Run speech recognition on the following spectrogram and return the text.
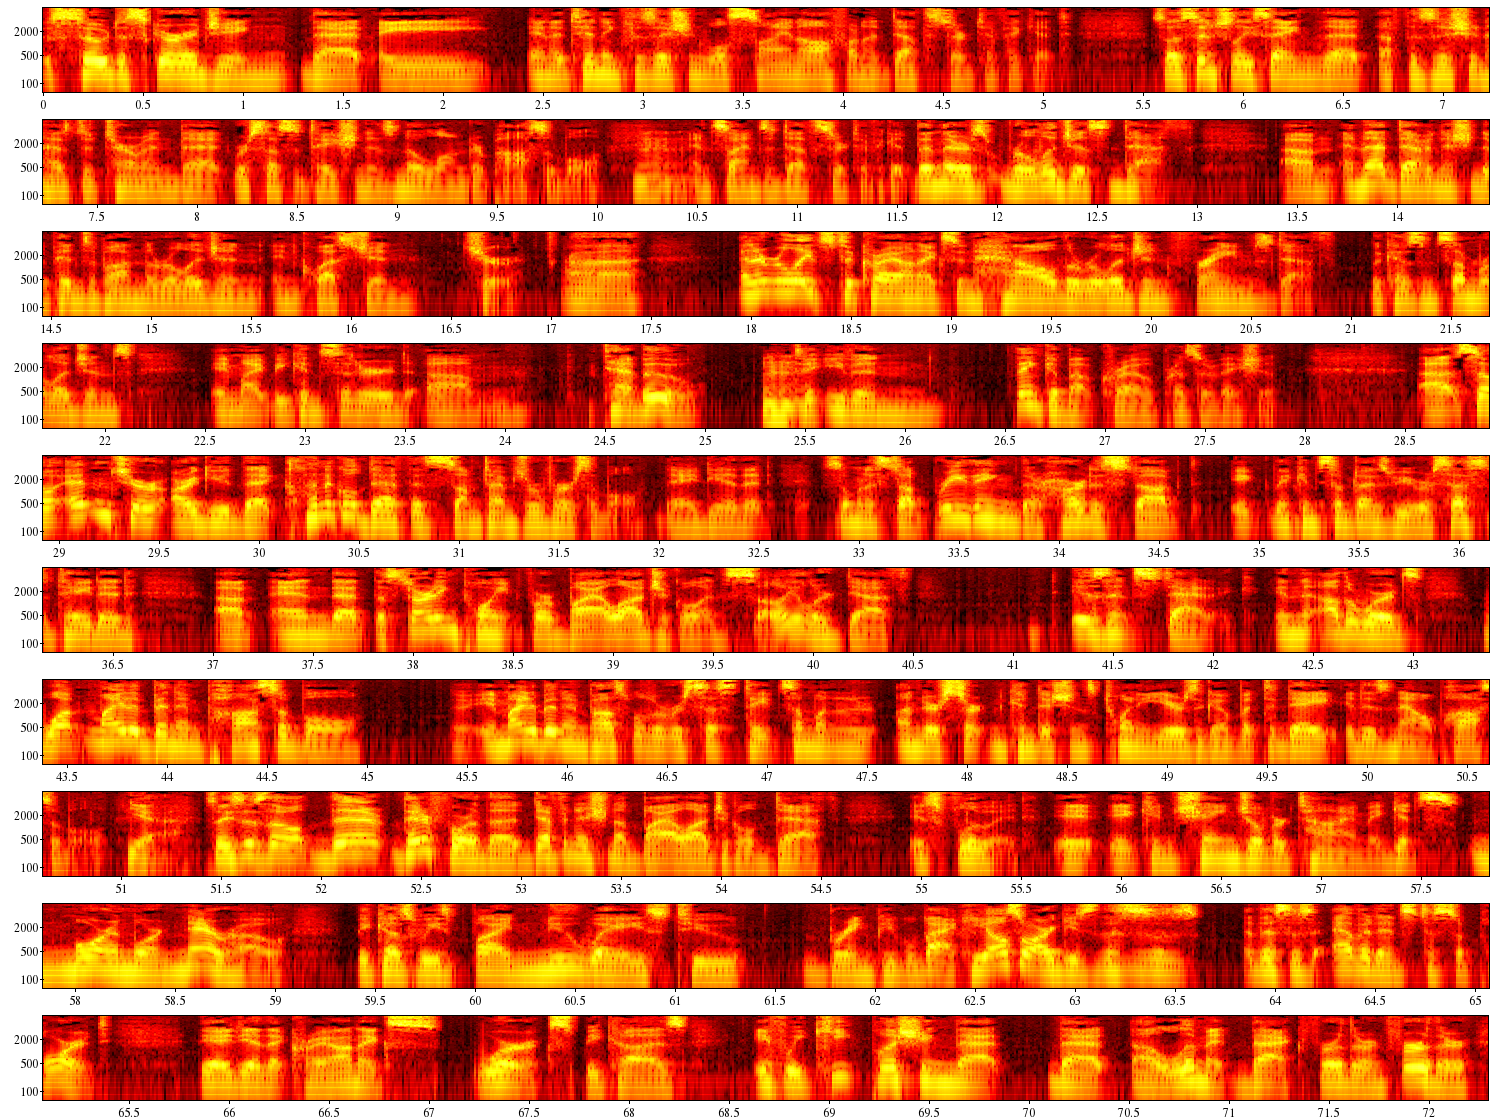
so discouraging that a an attending physician will sign off on a death certificate. So essentially saying that a physician has determined that resuscitation is no longer possible and signs a death certificate. Then there's religious death. Um, and that definition depends upon the religion in question Sure. uh, and it relates to cryonics and how the religion frames death. Because in some religions, it might be considered um, taboo to even think about cryopreservation. Uh, so Ettinger argued that clinical death is sometimes reversible. The idea that someone has stopped breathing, their heart has stopped, it, they can sometimes be resuscitated, uh, and that the starting point for biological and cellular death isn't static. In other words, what might have been impossible, it might have been impossible to resuscitate someone under, under certain conditions 20 years ago, but today it is now possible. Yeah. So he says, though, there, therefore, the definition of biological death is fluid. It, it can change over time. It gets more and more narrow because we find new ways to bring people back. He also argues this is this is evidence to support the idea that cryonics works because if we keep pushing that that uh, limit back further and further,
